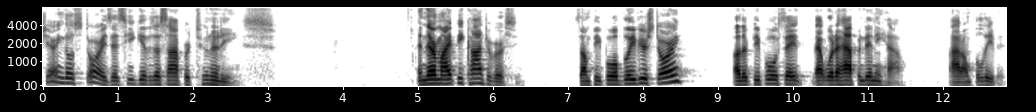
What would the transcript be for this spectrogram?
sharing those stories as He gives us opportunities. And there might be controversy. Some people will believe your story, other people will say that would have happened anyhow. I don't believe it.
